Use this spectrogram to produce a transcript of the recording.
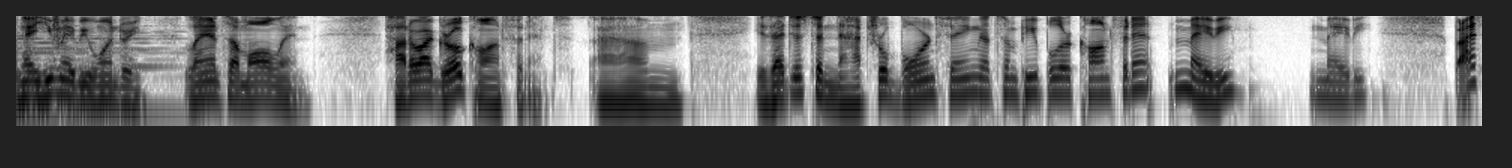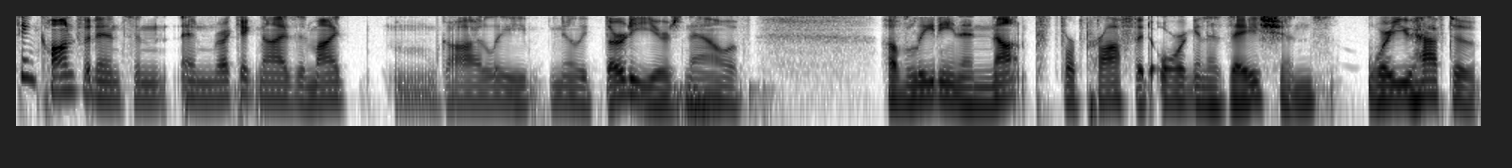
Now, you may be wondering, Lance, I'm all in. How do I grow confidence? Um, is that just a natural born thing that some people are confident? Maybe maybe. But I think confidence and, and recognizing my mm, godly nearly 30 years now of of leading in not for profit organizations where you have to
